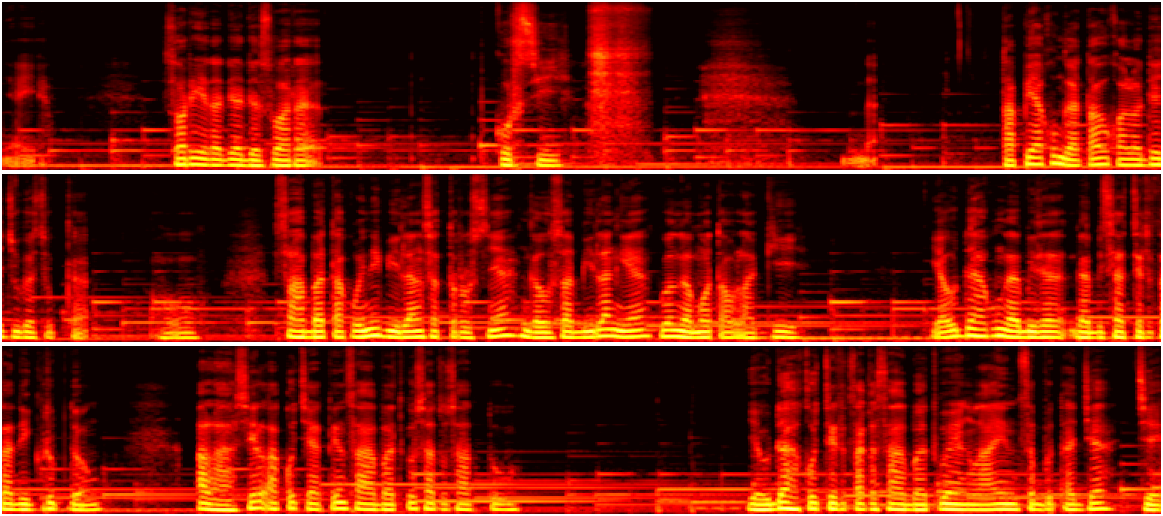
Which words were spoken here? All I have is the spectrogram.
Ya ya. Sorry tadi ada suara kursi. nah, tapi aku nggak tahu kalau dia juga suka. Oh Sahabat aku ini bilang seterusnya nggak usah bilang ya, gue nggak mau tahu lagi. Ya udah aku nggak bisa nggak bisa cerita di grup dong. Alhasil aku chatin sahabatku satu-satu. Ya udah aku cerita ke sahabatku yang lain sebut aja J.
